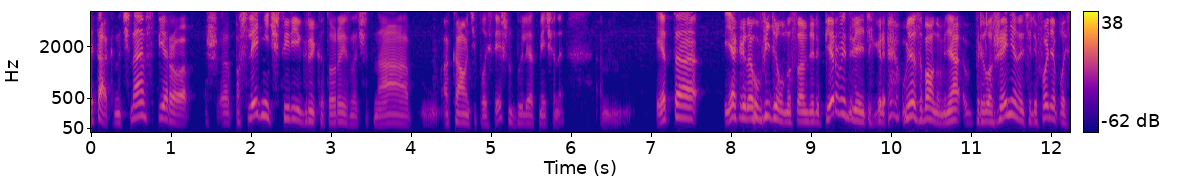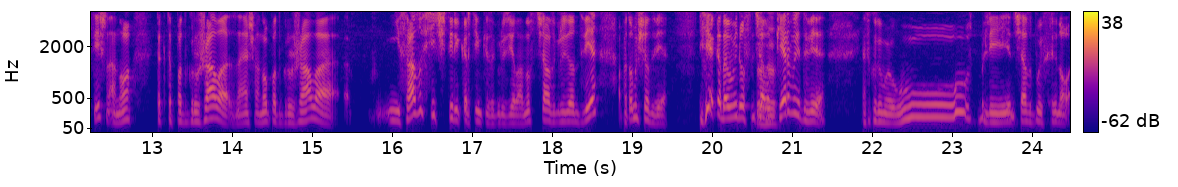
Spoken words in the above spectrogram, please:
Итак, начинаем с первого. Э, Последние четыре игры, которые, значит, на аккаунте PlayStation были отмечены. Эм, Это я когда увидел, на самом деле, первые две этих игры, у меня забавно, у меня приложение на телефоне PlayStation, оно как-то подгружало, знаешь, оно подгружало э, не сразу все четыре картинки загрузило, оно сначала загрузило две, а потом еще две. И я когда увидел сначала Мгм. первые две, я такой думаю, у блин, сейчас будет хреново.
